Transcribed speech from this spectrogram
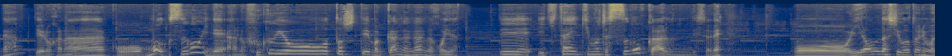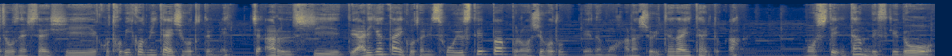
なんていうのかな、こう、もうすごいね、あの、副業として、まあガンガンガンガンこうやっていきたい気持ちはすごくあるんですよね。もう、いろんな仕事にも挑戦したいし、こう飛び込みたい仕事ってめっちゃあるし、で、ありがたいことにそういうステップアップのお仕事っていうのも話をいただいたりとかもしていたんですけど、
